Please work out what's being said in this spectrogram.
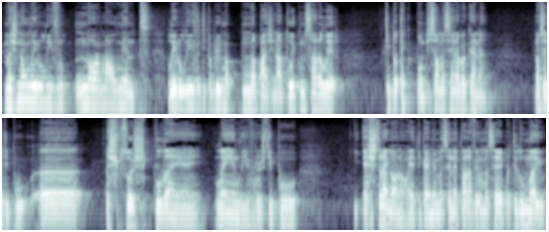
Mas não ler o livro normalmente. Ler o livro, tipo, abrir uma, uma página à toa e começar a ler. Tipo, até que ponto? Isso é uma cena bacana. Não sei, tipo, uh, as pessoas que leem, leem livros, tipo, é estranho ou não? É tipo, é a mesma cena estar a ver uma série a partir do meio.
